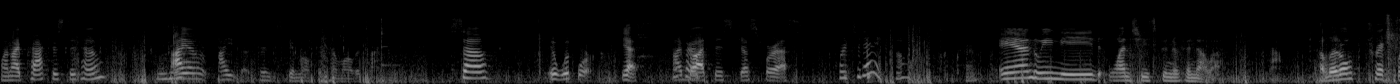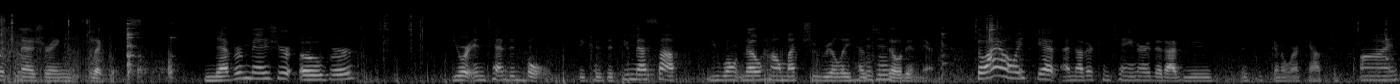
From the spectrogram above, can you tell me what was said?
When I practiced at home, Mhm. I, uh, I drink skim milk at home all the time. So, It would work. yes, Okay. I bought this just for us for today. Oh, okay. And we need one teaspoon of vanilla. Now, a little trick with measuring liquids. Never measure over your intended bowl because if you mess up, you won't know how much you really have Mhm. spilled in there. So I always get another container that I've used. This is going to work out just fine.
